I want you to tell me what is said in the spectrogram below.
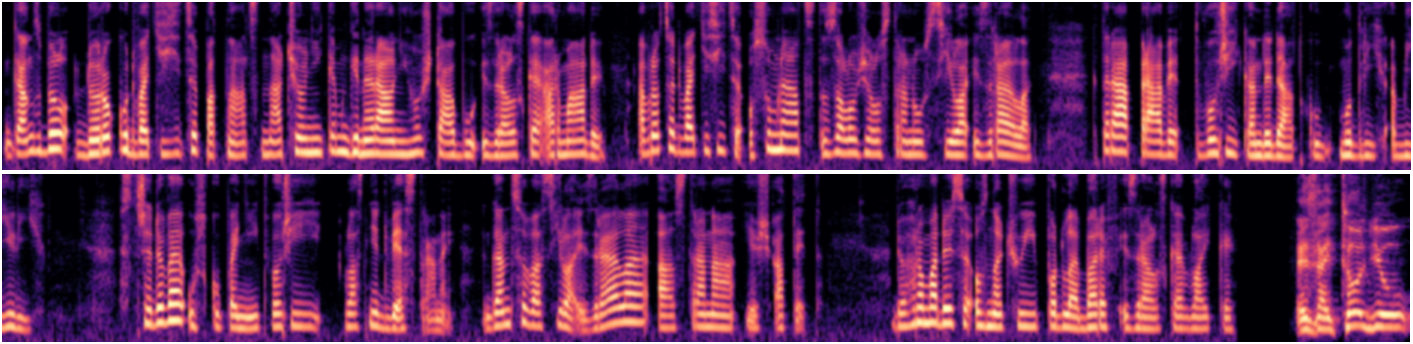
Gantz byl do roku 2015 náčelníkem generálního štábu izraelské armády a v roce 2018 založil stranu Síla Izraele, která právě tvoří kandidátku modrých a bílých. Středové uskupení tvoří vlastně dvě strany. Gancova síla Izraele a strana Ješ Atit – Dohromady se označují podle barev izraelské vlajky. As I told you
